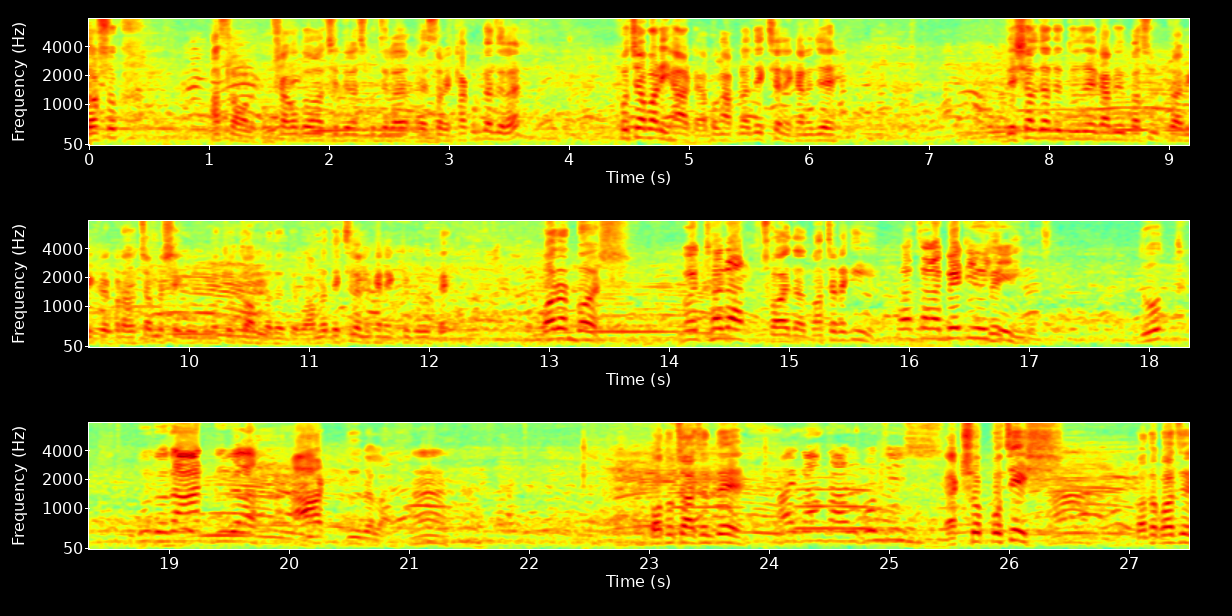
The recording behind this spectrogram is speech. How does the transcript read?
দর্শক আসসালামু আলাইকুম। স্বাগত জানাচ্ছি দিনাজপুর জেলা সরি ঠাকুরগাঁ জেলার খোঁচাবাড়ি হাট এবং আপনারা দেখছেন এখানে যে দেশাল জাতের দুধের গাভী বাছুর প্রায় বিক্রয় করা হচ্ছে। আমরা সেই গরুগুলো তথ্য আপনাদের দেবো। আমরা দেখছিলাম এখানে একটি গরুতে কদাত বয়স? ছয় দাঁত। ছয় দাঁত। বাচ্চাটা কি? বাচ্চারা বেটি হয়েছে। দুধ? দুধ আট দুই বেলা। আট দুই বেলা। হ্যাঁ। কত চাচ্ছেন তে? ভাই দাম তো আজ পঁচিশ। একশো পঁচিশ? হ্যাঁ। কত কছে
